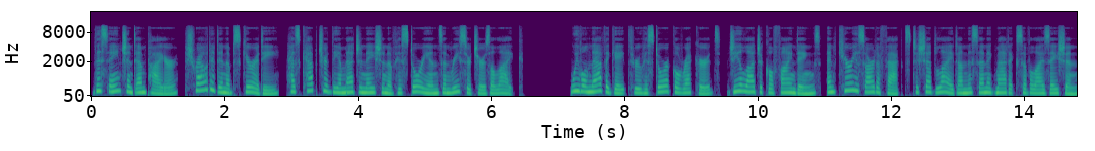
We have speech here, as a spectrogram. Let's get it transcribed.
This ancient empire, shrouded in obscurity, has captured the imagination of historians and researchers alike. We will navigate through historical records, geological findings, and curious artifacts to shed light on this enigmatic civilization.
